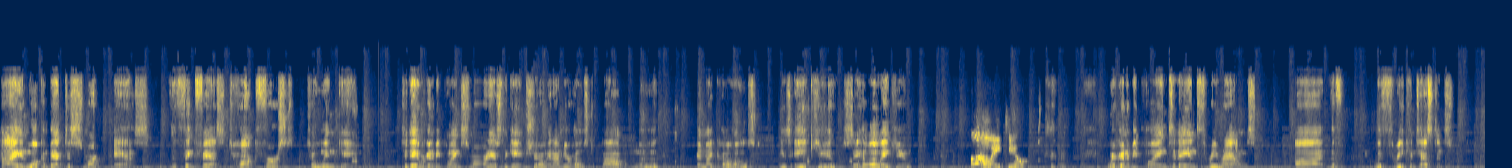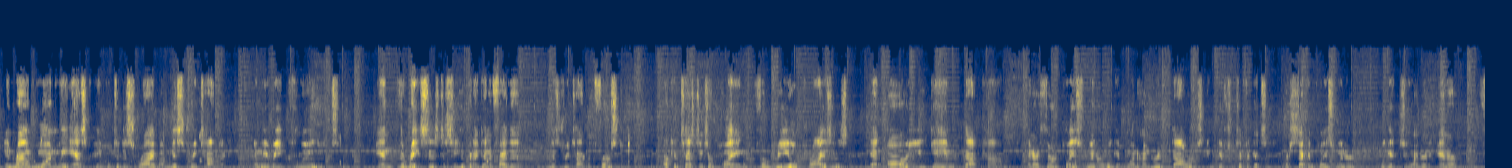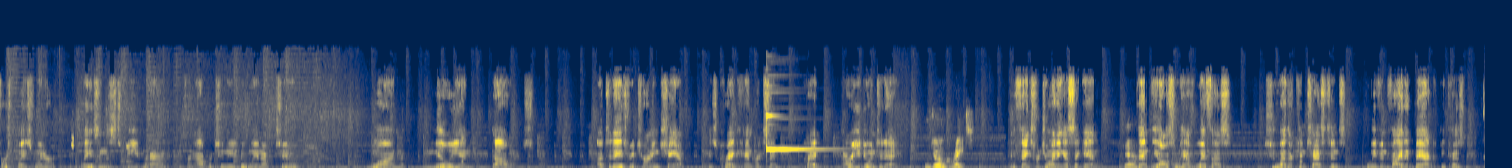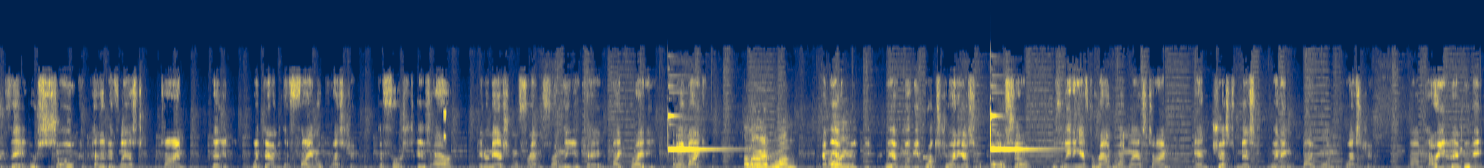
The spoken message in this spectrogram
Hi, and welcome back to Smart Ass, the Think Fast, Talk First to Win game. Today we're going to be playing Smart Ass the Game Show, and I'm your host, Bob Moog. And my co host is AQ. Say hello, AQ. Hello, AQ. We're going to be playing today in three rounds uh, the, with three contestants. In round one, we ask people to describe a mystery topic, and we read clues and the race is to see who can identify the mystery topic first. Our contestants are playing for real prizes at AreYouGame.com. And our third place winner will get $100 in gift certificates. Our second place winner will get 200 and our first place winner plays in the speed round for an opportunity to win up to $1 million. Uh, today's returning champ is Craig Hendrickson. Craig, how are you doing today? I'm doing great. Okay, thanks for joining us again. Yeah. Then we also have with us two other contestants who we've invited back because they were so competitive last time that it went down to the final question. The first is our international friend from the UK, Mike Brighty. Hello, Mike. Hello, everyone. And we How have, are you? Moogie, we have Moogie Brooks joining us, who also was leading after round one last time and just missed winning by one question. Um, how are you today, Moogie?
